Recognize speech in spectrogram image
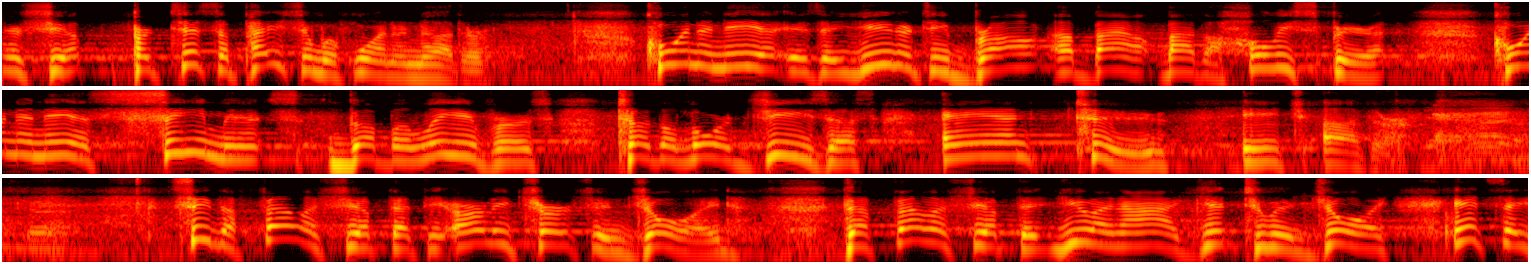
partnership, participation with one another. Koinonia is a unity brought about by the Holy Spirit. Koinonia cements the believers to the Lord Jesus and to each other. See, the fellowship that the early church enjoyed, the fellowship that you and I get to enjoy, it's a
